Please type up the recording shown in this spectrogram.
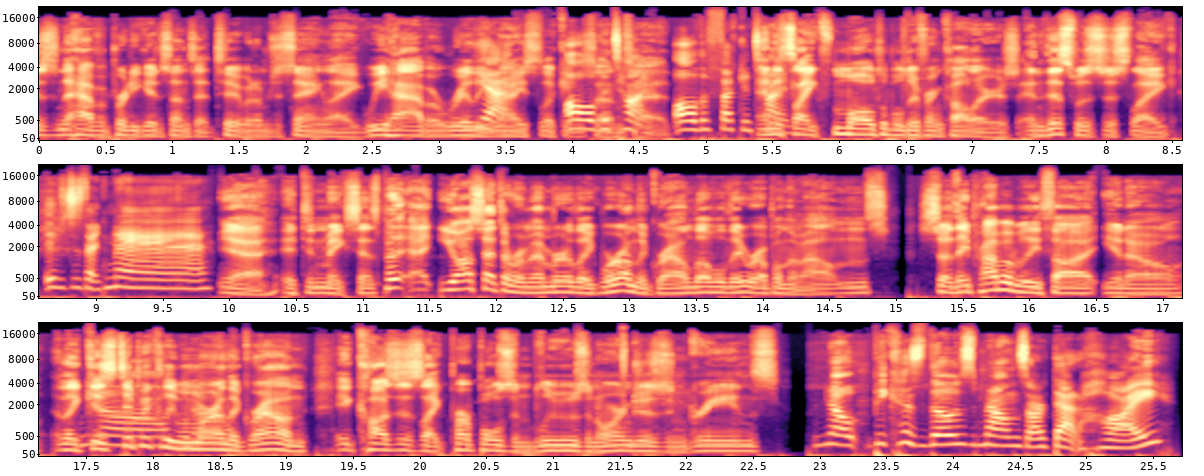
Californians have a pretty good sunset too, but I'm just saying, like, we have a really Yeah, nice looking all sunset. the time, all the fucking time. and it's like multiple different colors, and this was just like, it was just like meh. yeah, it didn't make sense. But uh, you also have to remember, like, we're on the ground level; they were up on the mountains. So they probably thought, you know, like, because No, typically when we're on the ground, it causes like purples and blues and oranges and greens. No, because those mountains aren't that high,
